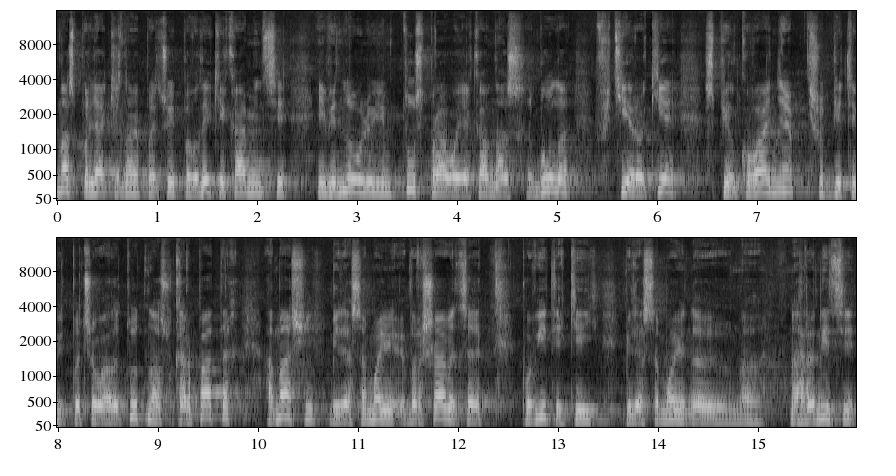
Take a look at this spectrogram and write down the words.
У нас поляки з нами працюють по великій кам'янці і відновлюємо ту справу, яка в нас була в ті роки спілкування, щоб діти відпочивали тут, у нас в Карпатах, а наші біля самої Варшави це повіт, який біля самої на, на, на границі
